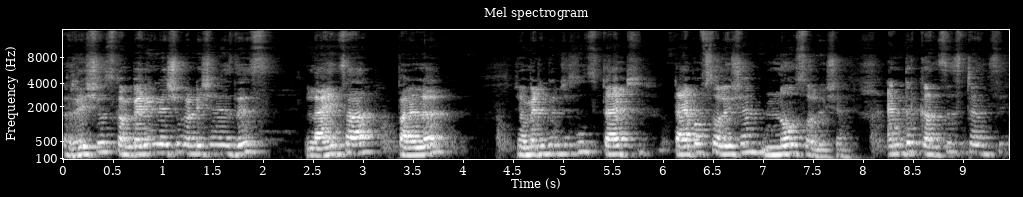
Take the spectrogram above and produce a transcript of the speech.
ratios comparing ratio condition is this. Lines are parallel. Geometric conditions type type of solution no solution. And the consistency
